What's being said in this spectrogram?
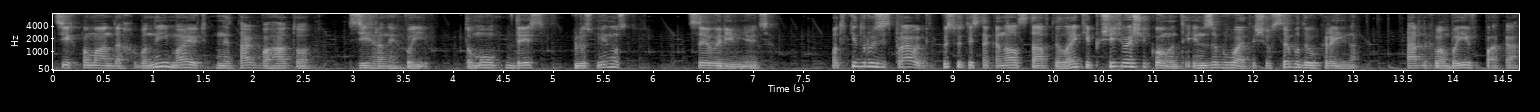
в цих командах вони мають не так багато зіграних боїв. Тому десь плюс-мінус все вирівнюється. Отакі, друзі, справи. Підписуйтесь на канал, ставте лайки, пишіть ваші коменти і не забувайте, що все буде Україна. Гарних вам боїв, пока!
